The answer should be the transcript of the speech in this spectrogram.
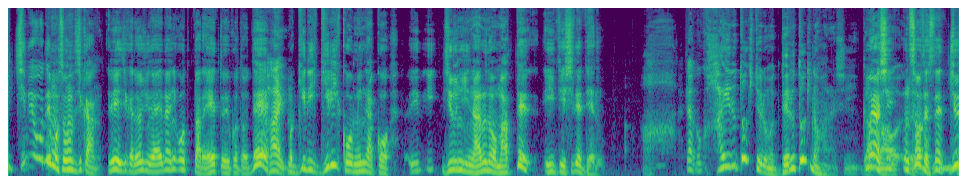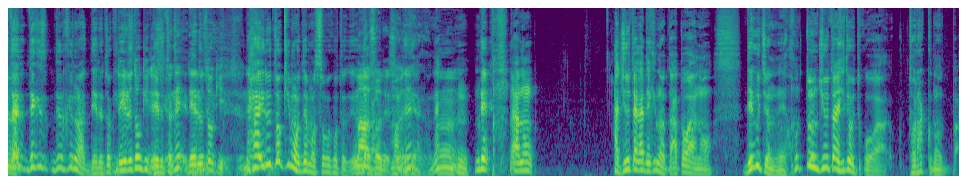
1秒でもその時間0時から4時の間に追ったらええということで、はい。もうギリギリこうみんなこういい12時になるのを待って ETC で出る。だから入る時というよりも出る時の話が、まあそうですね。渋うん。滞できできるのは出る時出る時ですよね。出出る時ですよね。入る時もでもそういうことでまあそうですよね。まあね。うん。うん。であのあ渋滞ができるのとあとはあの出口のね本当に渋滞ひどいところはトラックのバ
